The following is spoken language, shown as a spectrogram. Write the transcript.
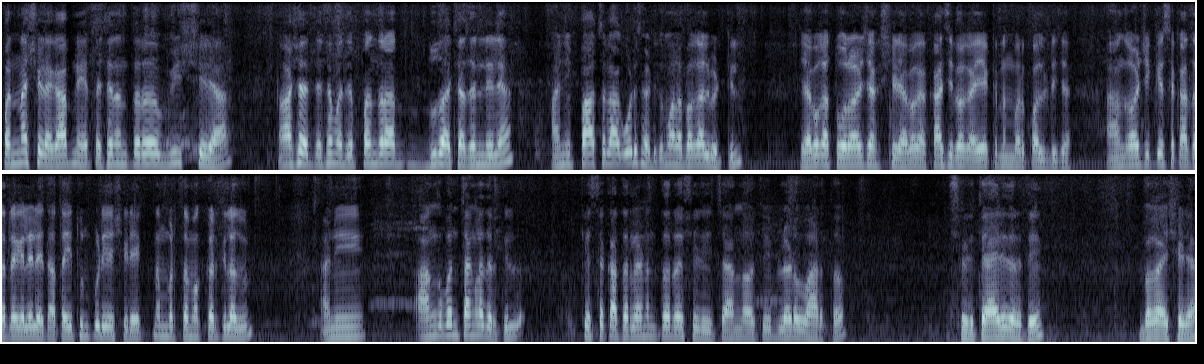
पन्नास शेळ्या गाबणे आहेत त्याच्यानंतर वीस शेळ्या अशा आहेत त्याच्यामध्ये पंधरा दुधाच्या जनलेल्या आणि पाच लागवडीसाठी तुम्हाला बघायला भेटतील. या बघा तोलाळच्या शेड्या बघा काशी बघा एक नंबर क्वालिटीच्या अंगावरचे केस कातरले गेलेले आहेत. आता इथून पुढे या शेळ्या एक नंबर चमक करतील अजून. आणि अंग पण चांगला धरतील. केस कातरल्यानंतर शेळीच्या अंगावरती ब्लड वाढतं. शेळी तयारी धरते. बघा या शेड्या.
